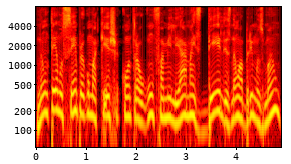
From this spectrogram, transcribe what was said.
Não temos sempre alguma queixa contra algum familiar, mas deles não abrimos mão.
